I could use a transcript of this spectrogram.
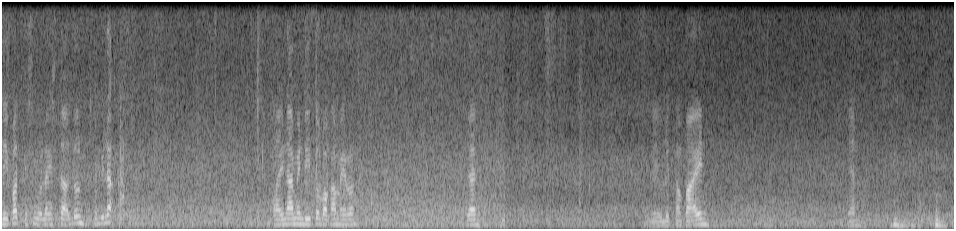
Lipat-lipat kasi walang isda doon sa kabila. Try namin dito baka mayroon. Yan. Lagay ulit ng pain. Yan.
